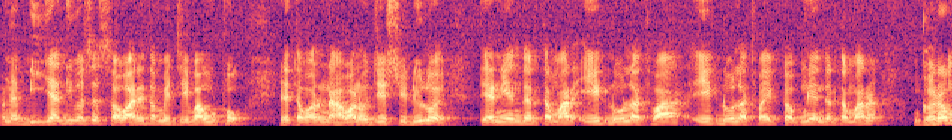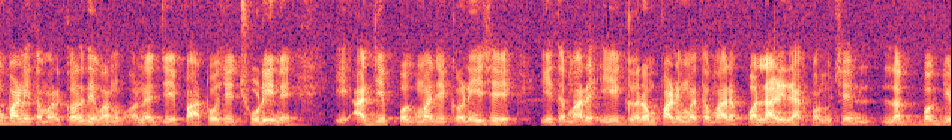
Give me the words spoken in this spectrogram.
અને બીજા દિવસે સવારે તમે જેવા ઉઠો, એટલે તમારો નાવાનો જે શેડ્યુલ હોય, તેની અંદર તમારે એક ડોલ અથવા એક ડોલ અથવા એક ટબની અંદર તમારે ગરમ પાણી તમારે કરી દેવાનું અને જે પાટો છે છોડીને, એ આ જે પગમાં જે કણી છે, એ તમારે એ ગરમ પાણીમાં તમારે પલાળી રાખવાનું છે. લગભગ જે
